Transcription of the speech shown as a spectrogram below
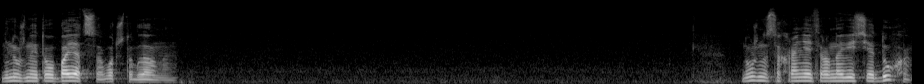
Не нужно этого бояться, вот что главное. Нужно сохранять равновесие духа.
